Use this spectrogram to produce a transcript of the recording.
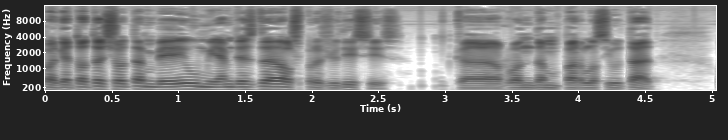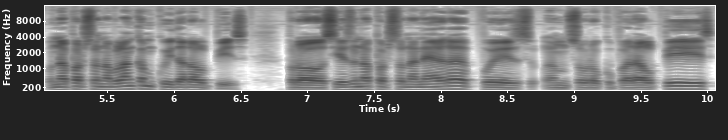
Perquè tot això també ho mirem des dels prejudicis que ronden per la ciutat una persona blanca em cuidarà el pis, però si és una persona negra, pues, em sobreocuparà el pis,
